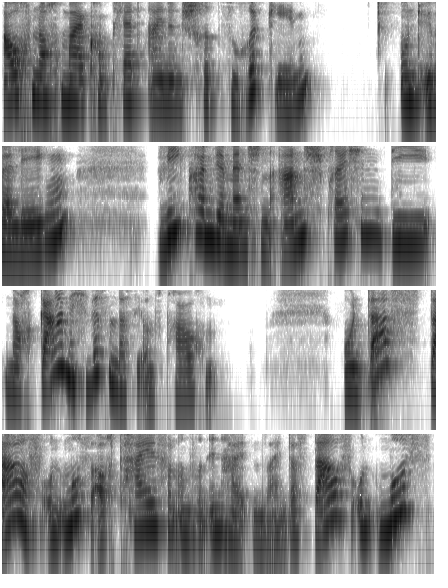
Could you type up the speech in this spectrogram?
auch noch mal komplett einen Schritt zurückgehen und überlegen, wie können wir Menschen ansprechen, die noch gar nicht wissen, dass sie uns brauchen? Und das darf und muss auch Teil von unseren Inhalten sein. Das darf und muss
